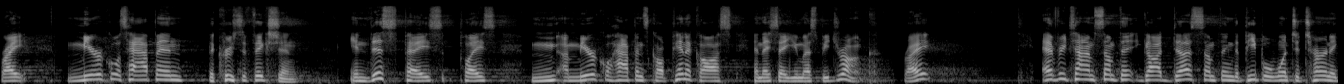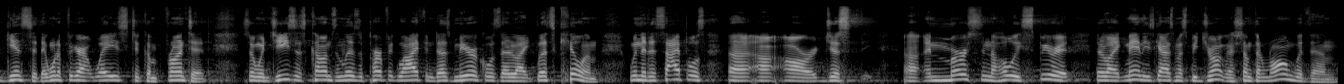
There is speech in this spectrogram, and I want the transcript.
Right? Miracles happen, the crucifixion. In this place, place a miracle happens called Pentecost, and they say you must be drunk, right? Every time something God does something, the people want to turn against it. They want to figure out ways to confront it. So when Jesus comes and lives a perfect life and does miracles, they're like, let's kill him. When the disciples uh, uh, are just uh, immersed in the Holy Spirit, they're like, man, these guys must be drunk. There's something wrong with them.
